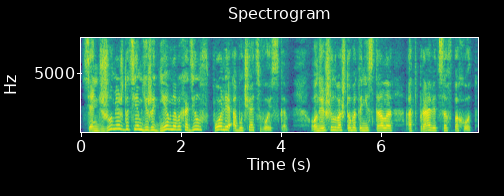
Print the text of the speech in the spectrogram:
Сяньчжу, между тем, ежедневно выходил в поле обучать войско. Он решил во что бы то ни стало отправиться в поход.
